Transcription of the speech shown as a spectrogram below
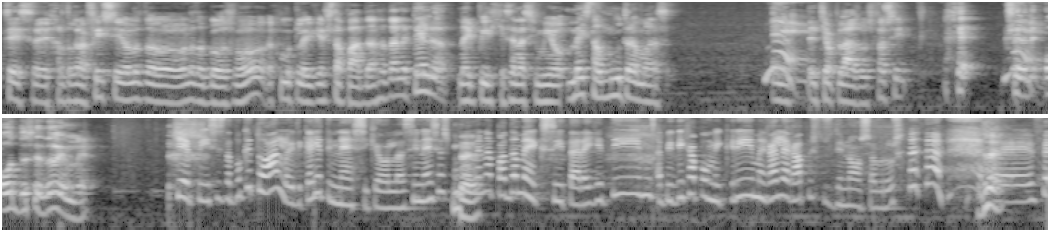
ξέρεις, χαρτογραφήσει όλο, το, όλο τον κόσμο. Έχουμε εκλογικέ στα πάντα. Θα ήταν τέλειο να υπήρχε σε ένα σημείο μέσα στα μούτρα μας ναι. ένα τέτοιο πλάσμα. Φάση. Ξέρετε, ναι. όντως εδώ είμαι. Και επίσης θα πω και το άλλο, ειδικά για την Έση κιόλας. Η Έση, ας πούμε, ναι. πάντα με εξήταρε, γιατί επειδή είχα από μικρή μεγάλη αγάπη στους δεινόσαυρους, ναι. ε, θε,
